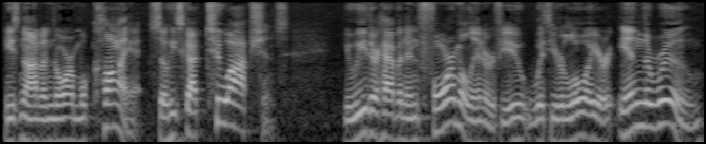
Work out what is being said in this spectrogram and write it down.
he's not a normal client. So he's got two options. You either have an informal interview with your lawyer in the room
